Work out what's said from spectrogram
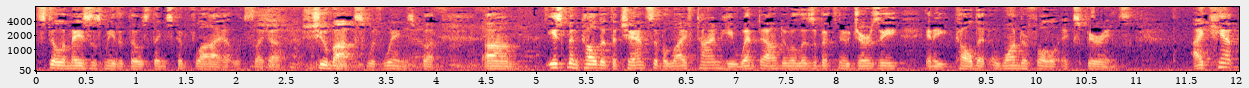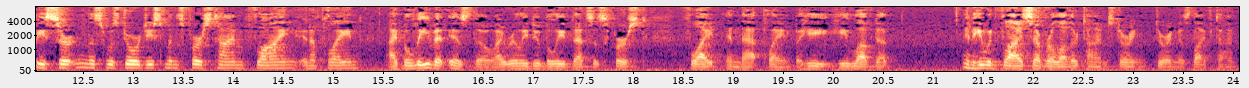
still amazes me that those things could fly. It looks like a shoebox with wings. But um, Eastman called it the chance of a lifetime. He went down to Elizabeth, New Jersey, and he called it a wonderful experience. I can't be certain this was George Eastman's first time flying in a plane. I believe it is, though. I really do believe that's his first flight in that plane. But he, he loved it. And he would fly several other times during, during his lifetime.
